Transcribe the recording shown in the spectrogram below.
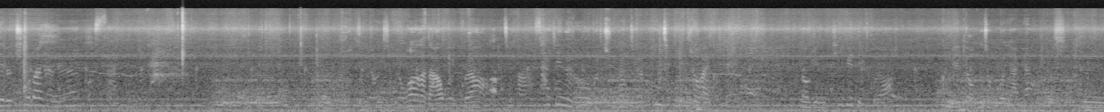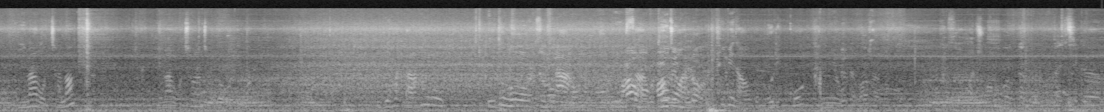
동대로 출발하는 버스 안입니다. 여기 지금 영화가 나오고 있고요. 제가 사진으로 중간중간 편집으로 들어갈 건데 여기는 TV도 있고요. 금액이 어느 정도냐면 한 25,000원? 25,000원 정도거든요. 이게 나 한국 우동이랑 인싸하고 도중하고 TV 나오고 물 있고 담요 지금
